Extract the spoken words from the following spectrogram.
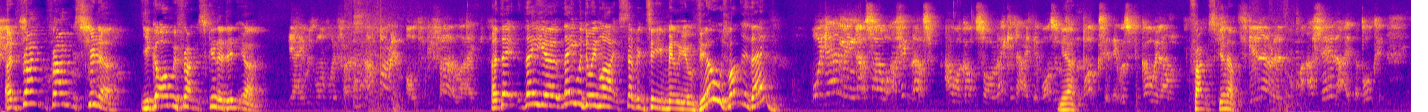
and Frank Frank Skinner, you got on with Frank Skinner, didn't you? Yeah, he was lovely first. I'm married old to be fair, like. And they they uh, they were doing like 17 million views, weren't they then? Well, yeah, I mean, that's how, I think that's how I got so recognised. It wasn't Yeah. for the boxing, it was for going on Frank Skinner. Skinner, and I say that in the book.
